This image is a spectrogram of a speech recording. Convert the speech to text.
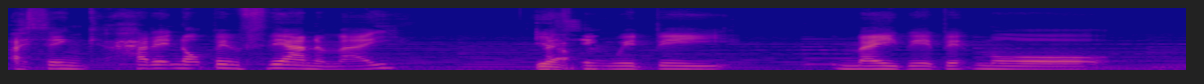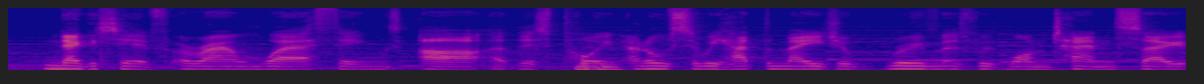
I think had it not been for the anime, I think we'd be maybe a bit more negative around where things are at this point. Mm-hmm. And also, we had the major rumours with 110. So,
